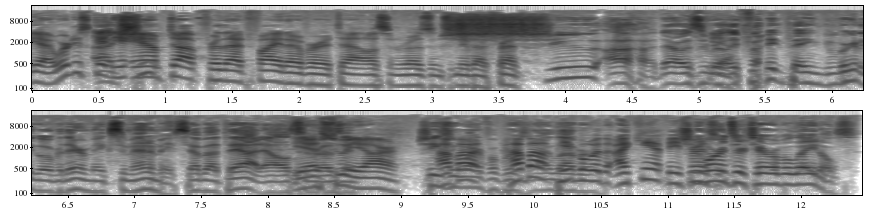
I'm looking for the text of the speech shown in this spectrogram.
yeah. We're just getting Uh, you amped up for that fight over at and Rosen's new best friend. Shoe, uh, that was a really Yeah. funny thing. We're going to go over there and make some enemies. How about that, Alison Yes, Rosen? we are. She's how a about, wonderful person. How about I love people her. with? I can't be friends. Shoehorns are terrible ladles.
